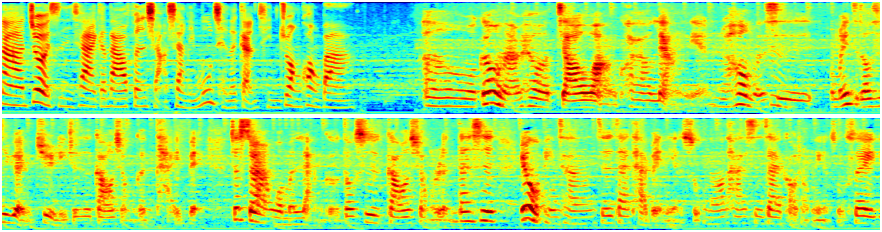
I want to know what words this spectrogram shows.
那 Joyce，你现在跟大家分享一下你目前的感情状况吧。嗯，我跟我男朋友交往快要两年，然后我们是，我们一直都是远距离，就是高雄跟台北。就虽然我们两个都是高雄人，但是因为我平常就是在台北念书，然后他是在高雄念书，所以。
